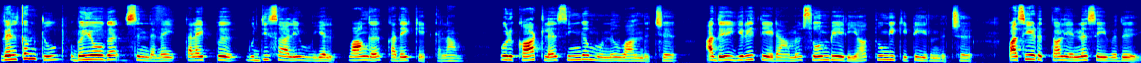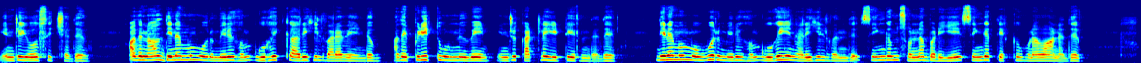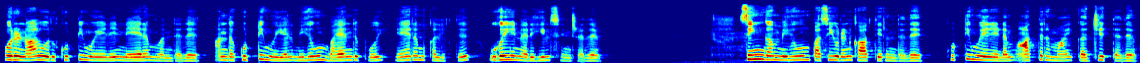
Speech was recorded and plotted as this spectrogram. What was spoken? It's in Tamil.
வெல்கம் டு உபயோக சிந்தனை தலைப்பு புத்திசாலி முயல். வாங்க கதை கேட்கலாம். ஒரு காட்டில் சிங்கம் ஒன்று வாழ்ந்துச்சு. அது இரை தேடாமல் சோம்பேறியாக தூங்கிக்கிட்டு இருந்துச்சு. பசி எடுத்தால் என்ன செய்வது என்று யோசிச்சது. அதனால் தினமும் ஒரு மிருகம் குகைக்கு அருகில் வர வேண்டும். அதை பிடித்து உண்ணுவேன் என்று கட்டளையிட்டு இருந்தது. தினமும் ஒவ்வொரு மிருகம் குகையின் அருகில் வந்து சிங்கம் சொன்னபடியே சிங்கத்திற்கு உணவானது. ஒரு நாள் ஒரு குட்டி முயலின் நேரம் வந்தது. அந்த குட்டி முயல் மிகவும் பயந்து போய் நேரம் கழித்து குகையின் அருகில் சென்றது. சிங்கம் மிகவும் பசியுடன் காத்திருந்தது. குட்டி முயலிடம் ஆத்திரமாய் கர்ஜித்தது.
